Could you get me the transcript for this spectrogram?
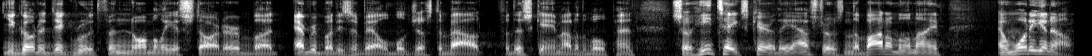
you go to Dick Ruthven, normally a starter, but everybody's available just about for this game out of the bullpen. So he takes care of the Astros in the bottom of the ninth. And what do you know?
